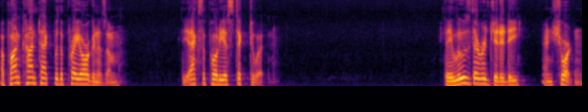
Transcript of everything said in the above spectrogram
Upon contact with a prey organism, the axopodia stick to it. They lose their rigidity and shorten.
